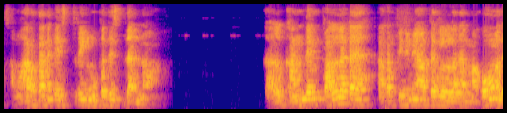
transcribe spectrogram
සමහර තැනක ස්ත්‍රීන් උපදෙස් දන්නවා. ගල් කන්දෙන් පල්ලට අර පිරිමියා පෙරලලා දැම්මා කොහමද?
